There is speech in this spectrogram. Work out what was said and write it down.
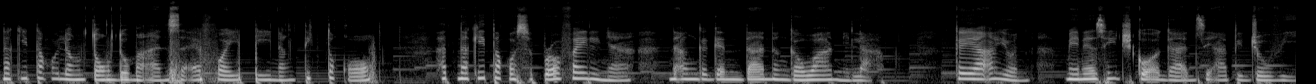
Nakita ko lang tong dumaan sa FYP ng TikTok ko at nakita ko sa profile niya na ang gaganda ng gawa nila. Kaya ayun, message ko agad si Ate Jovi.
